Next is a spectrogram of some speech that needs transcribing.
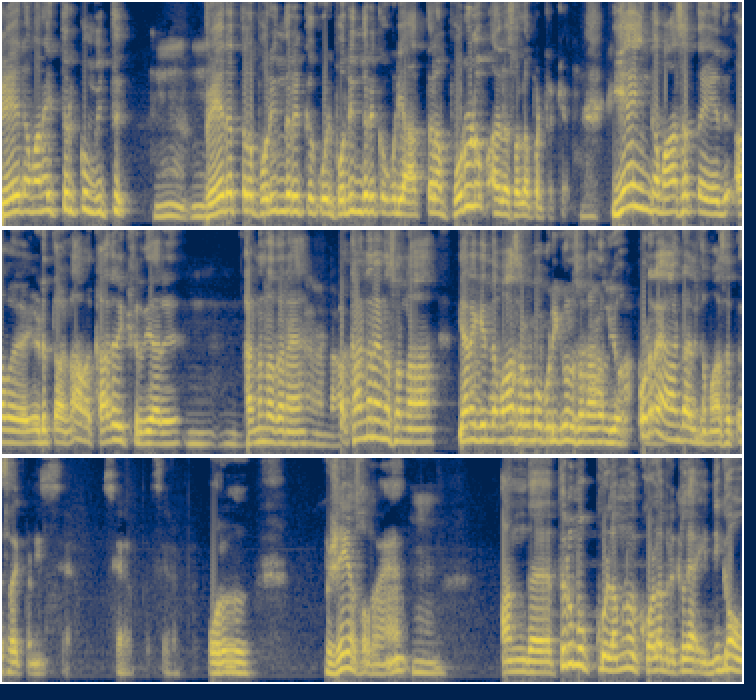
வேதம் அனைத்திற்கும் வித்து. வேதத்துல பொறிந்திருக்கக்கூடிய பொறிந்திருக்கக்கூடிய அத்தனை பொருளும் அதுல சொல்லப்பட்டிருக்கு. ஏன் இந்த மாசத்தை எது அவ எடுத்தாள்னா அவ காதலிக்கிறது யாரு. கண்ணனை தானே? கண்ணன் என்ன சொன்னா எனக்கு இந்த மாசம் ரொம்ப பிடிக்கும்னு சொன்னாலும் இல்லையோ? உடனே ஆண்டாள் இந்த மாசத்தை செலக்ட் பண்ணி சிறப்பு சிறப்பு ஒரு விஷயம் சொல்றேன். அந்த திருமுக்குளம்னு ஒரு குளம் இருக்குல்ல இன்னைக்கும்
